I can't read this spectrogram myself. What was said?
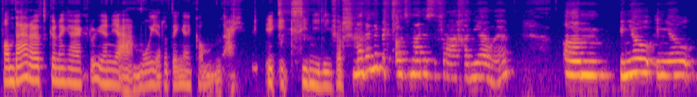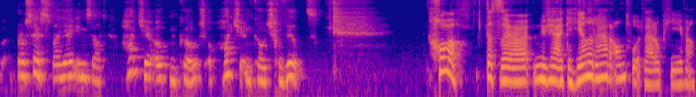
van daaruit kunnen gaan groeien. Ja, mooiere dingen kan... ik, ik zie niet liever. Maar dan heb ik automatisch de vraag aan jou, hè. Um, in, jouw, in jouw proces waar jij in zat, had je ook een coach of had je een coach gewild? Goh, dat is, uh, nu ga ik een heel raar antwoord daarop geven.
